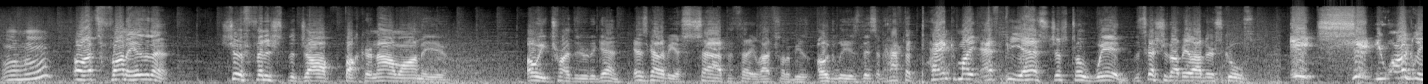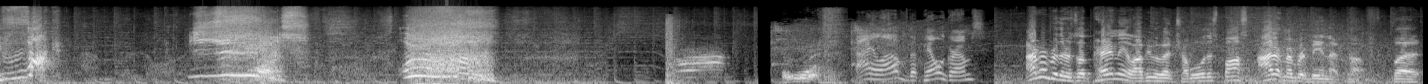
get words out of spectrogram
Mm-hmm. Oh, that's funny, isn't it? Should have finished the job, fucker. Now I'm on to you. Oh, he tried to do it again. It's gotta be a sad, pathetic lifestyle to be as ugly as this and have to tank my FPS just to win. This guy should not be allowed near schools. Eat shit, you ugly fuck! Yes! I love the pilgrims. I remember there was apparently a lot of people who had trouble with this boss. I don't remember it being that tough, but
